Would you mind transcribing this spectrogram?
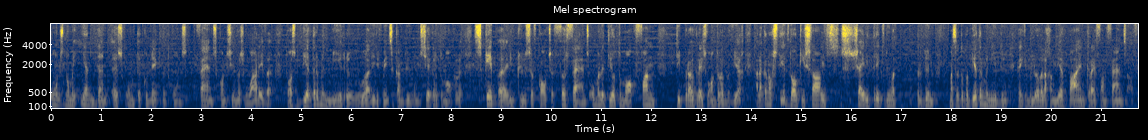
Ons nommer 1 ding is om te connect met ons fans, consumers, whatever. Daar's beter maniere hoe hulle hierdie mense kan doen om seker te maak hulle skep 'n inclusive culture vir fans om hulle deel te maak van die progress waarna hulle beweeg. Hulle kan nog steeds dalk hier shady tricks doen wat hulle doen, maar as hulle dit op 'n beter manier doen, kyk ek beloof hulle gaan meer buy-in kry van fans af.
